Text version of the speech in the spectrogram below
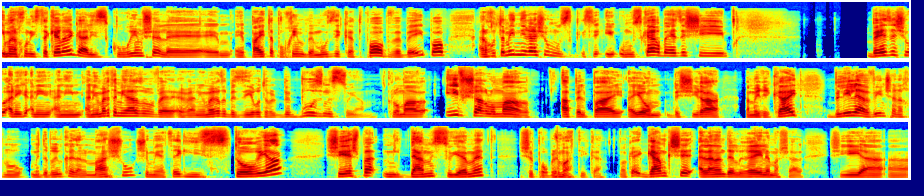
אם אנחנו נסתכל רגע על אזכורים של אמ, אה, פאי תפוחים במוזיקת פופ ובהיפ-הופ, אנחנו תמיד נראה שהוא מוז- הוא מוזכר באיזושהי... באיזשהו, אני, אני, אני, אני אומר את המילה הזו ואני אומר את זה בזהירות, אבל בבוז מסוים. כלומר, אי אפשר לומר אפל פאי היום בשירה אמריקאית, בלי להבין שאנחנו מדברים כאן על משהו שמייצג היסטוריה שיש בה מידה מסוימת של פרובלמטיקה, אוקיי? גם כשאלנה דל ריי, למשל, שהיא ה- ה-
